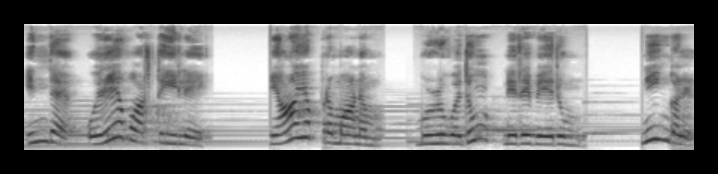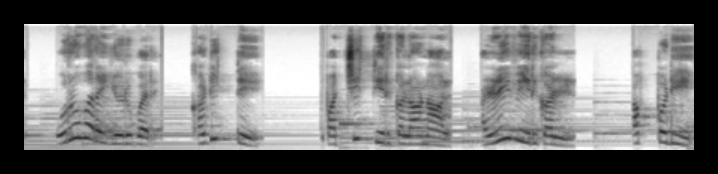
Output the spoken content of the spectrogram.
இந்த ஒரே வார்த்தையிலே நியாயப்பிரமாணம் முழுவதும் நிறைவேறும். நீங்கள் ஒருவரையொருவர் கடித்து பச்சித்தீர்களானால் அழிவீர்கள். அப்படி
